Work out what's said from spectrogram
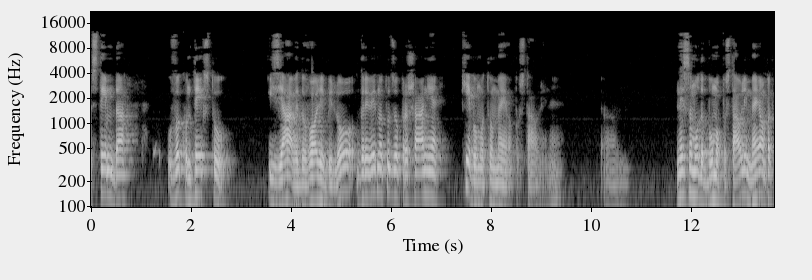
S tem, da v kontekstu izjave dovolj je bilo, gre vedno tudi za vprašanje, kje bomo to mejo postavili. Ne, um, ne samo, da bomo postavili mejo, ampak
